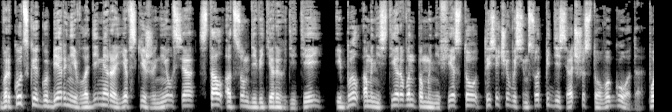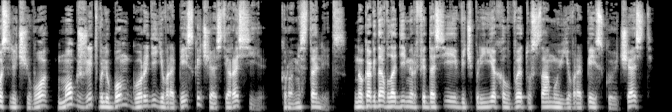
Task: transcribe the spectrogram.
В Иркутской губернии Владимир Раевский женился, стал отцом девятерых детей, и был амнистирован по манифесту 1856 года, после чего мог жить в любом городе европейской части России кроме столиц. Но когда Владимир Федосеевич приехал в эту самую европейскую часть,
